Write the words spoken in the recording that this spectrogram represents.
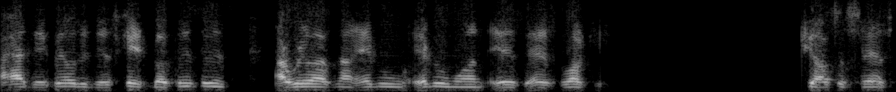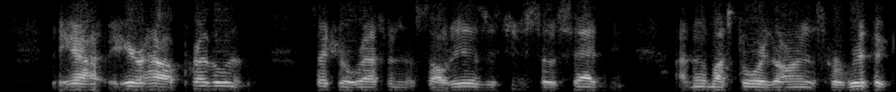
I had the ability to escape both incidents. I realize not everyone, everyone is as lucky. She also says, to hear, how prevalent sexual harassment and assault is, it's just so saddening. I know my stories aren't as horrific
